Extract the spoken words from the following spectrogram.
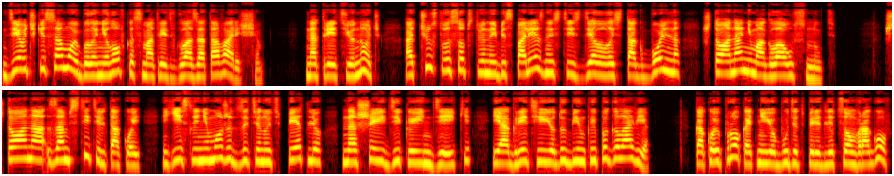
девочке самой было неловко смотреть в глаза товарищам. На третью ночь от чувства собственной бесполезности сделалось так больно, что она не могла уснуть. Что она за мститель такой, если не может затянуть петлю на шее дикой индейки и огреть ее дубинкой по голове? Какой прок от нее будет перед лицом врагов,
